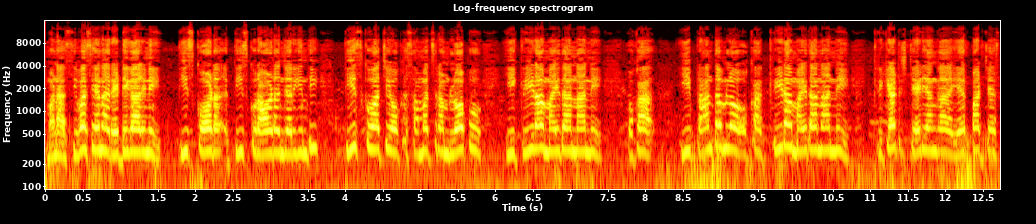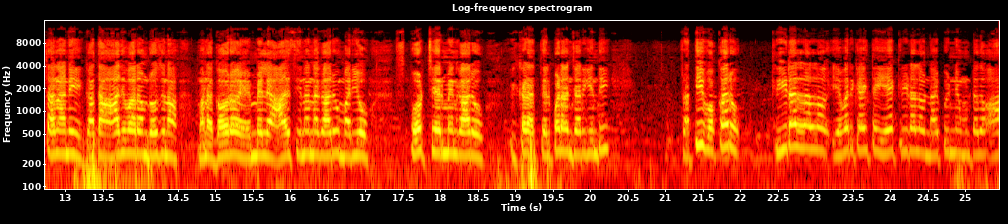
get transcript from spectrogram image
మన శివసేన రెడ్డి గారిని తీసుకోవడం తీసుకురావడం జరిగింది. తీసుకువచ్చి ఒక సంవత్సరం లోపు ఈ క్రీడా మైదానాన్ని ఒక ఈ ప్రాంతంలో ఒక క్రీడా మైదానాన్ని క్రికెట్ స్టేడియంగా ఏర్పాటు చేస్తానని గత ఆదివారం రోజున మన గౌరవ ఎమ్మెల్యే ఆదిసీనన్న గారు మరియు స్పోర్ట్స్ చైర్మన్ గారు ఇక్కడ తెలపడం జరిగింది. ప్రతి ఒక్కరూ క్రీడలలో ఎవరికైతే ఏ క్రీడలో నైపుణ్యం ఉంటుందో ఆ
